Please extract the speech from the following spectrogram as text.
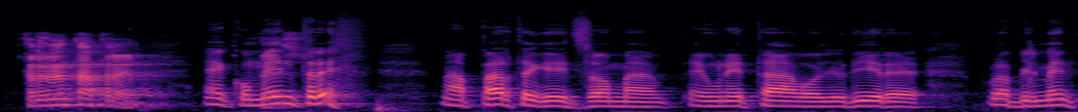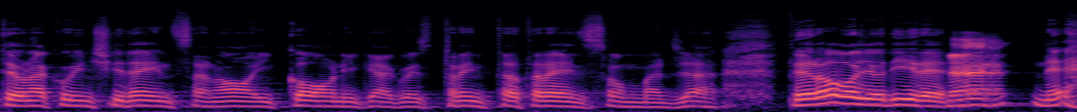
33. Ecco, mentre, ma a parte che insomma è un'età, voglio dire, probabilmente è una coincidenza no? iconica, questo 33 insomma già, però voglio dire, eh. ne,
